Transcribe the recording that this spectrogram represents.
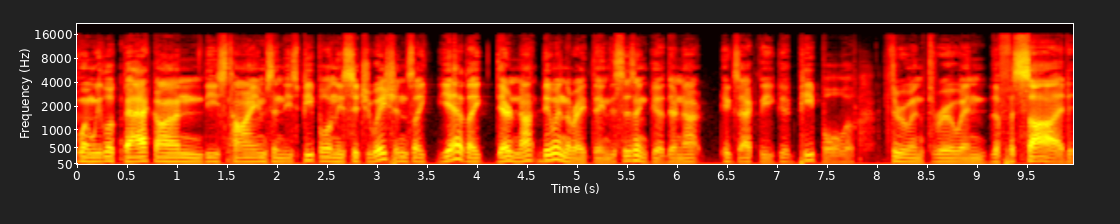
when we look back on these times and these people and these situations like yeah like they're not doing the right thing this isn't good they're not exactly good people through and through and the facade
